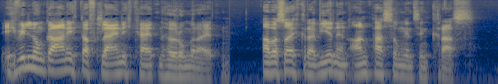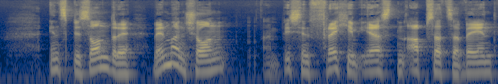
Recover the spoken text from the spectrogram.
Ich will nun gar nicht auf Kleinigkeiten herumreiten, aber solch gravierenden Anpassungen sind krass. Insbesondere, wenn man schon ein bisschen frech im ersten Absatz erwähnt,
